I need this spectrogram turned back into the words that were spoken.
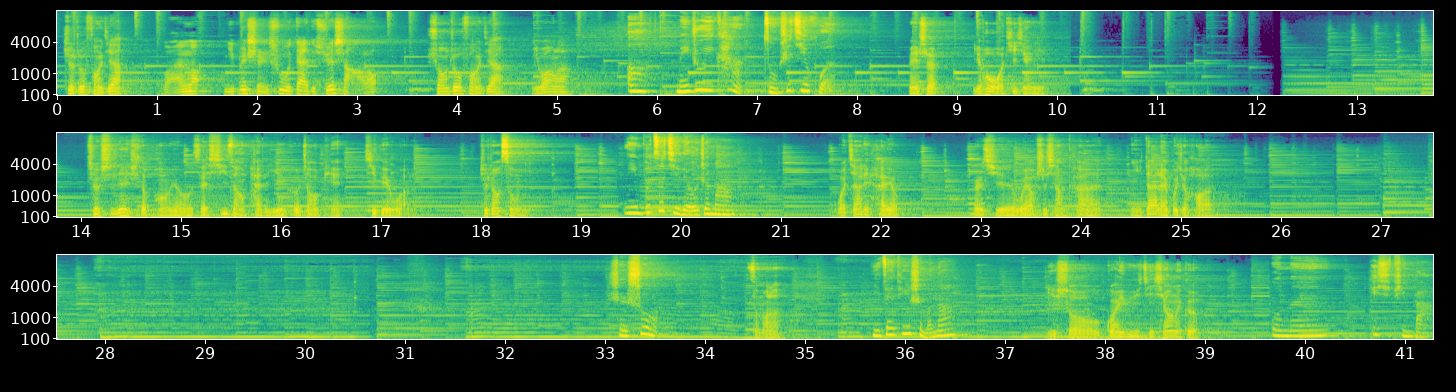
这周放假。完了，你被沈树带的学傻了。双周放假，你忘了？哦，没注意看，总是记混。没事，以后我提醒你。这是认识的朋友在西藏拍的银河照片，寄给我了。这张送你。你不自己留着吗？我家里还有，而且我要是想看，你带来不就好了？沈树，怎么了？你在听什么呢？一首关于郁金香的歌。我们一起听吧。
